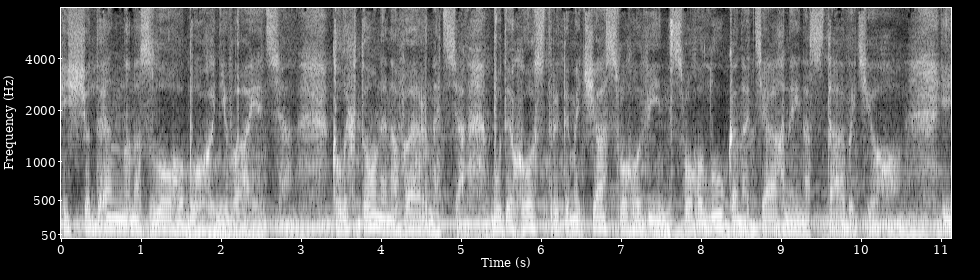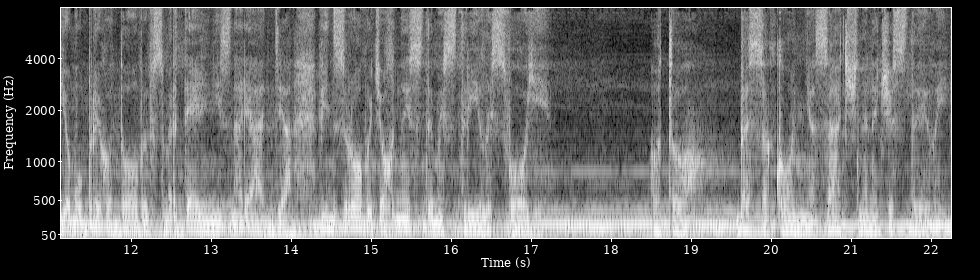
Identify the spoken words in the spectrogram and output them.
і щоденно на злого Бог гнівається. Коли хто не навернеться, буде гострити меча свого він, свого лука натягне і наставить його, і йому приготовив смертельні знаряддя, він зробить огнистими стріли свої. Ото беззаконня зачне нечестивий,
